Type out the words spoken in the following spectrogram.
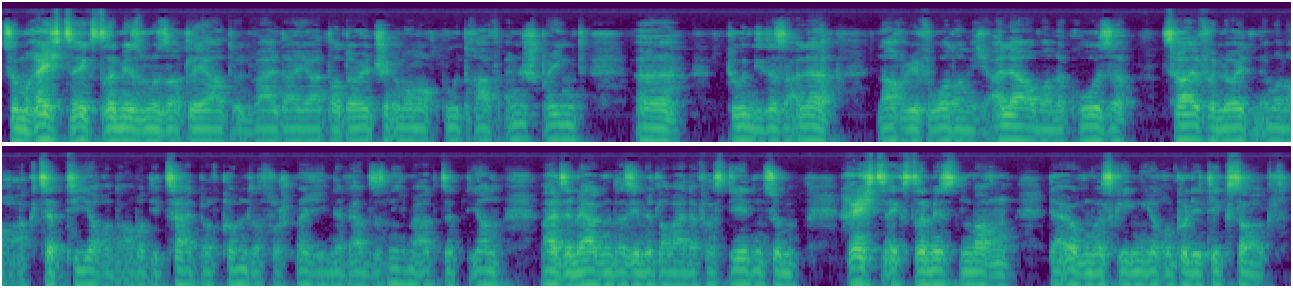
zum Rechtsextremismus erklärt. Und weil da ja der Deutsche immer noch gut drauf anspringt, äh, tun die das alle nach wie vor, oder nicht alle, aber eine große Zahl von Leuten immer noch akzeptieren. Aber die Zeit wird kommen, das verspreche ich Ihnen, da werden sie es nicht mehr akzeptieren, weil sie merken, dass sie mittlerweile fast jeden zum Rechtsextremisten machen, der irgendwas gegen ihre Politik sagt.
